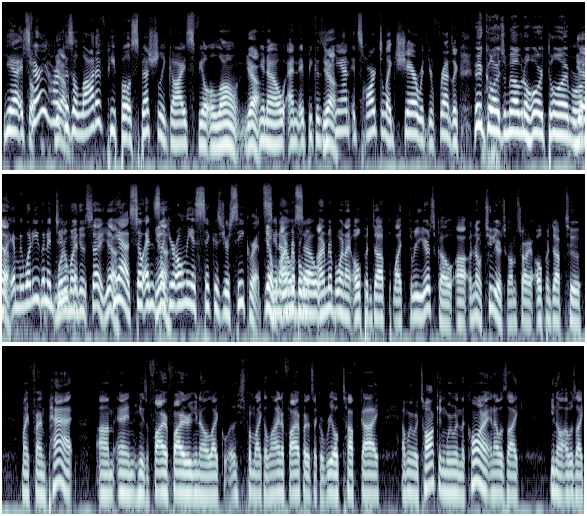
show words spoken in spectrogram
Yeah, it's So- very hard yeah. because a lot of people, especially guys, feel alone. Yeah. you know, and it, because Yeah. you can't. It's hard to like share with your friends, like, "Hey guys, I'm having a hard time." Or Yeah. I mean, what are you going to do? What am I going to say? Yeah. yeah. So and it's Yeah. like you're only as sick as your secrets. Yeah, you know. I remember. so I remember when I opened up like three years ago. Uh, no, two years ago. I'm sorry. I opened up to my friend Pat, um, and he's a firefighter. You know, like he's from like a line of firefighters, like a real tough guy. And we were talking. We were in the car, and I was like, you know, I was like,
